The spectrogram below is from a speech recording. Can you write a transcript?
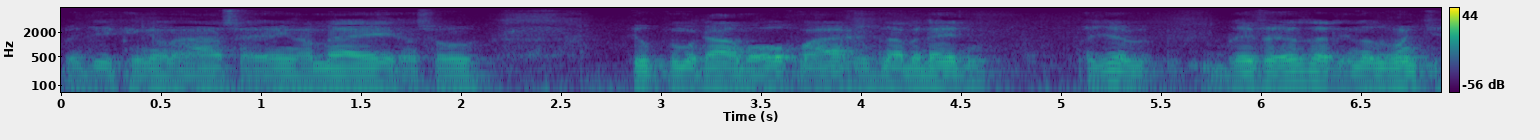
weet je, ik ging aan haar, zij ging aan mij. En zo hielpen elkaar omhoog, maar eigenlijk naar beneden. Weet je, we bleven de hele tijd in dat rondje.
